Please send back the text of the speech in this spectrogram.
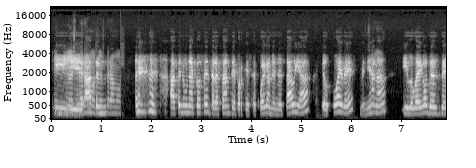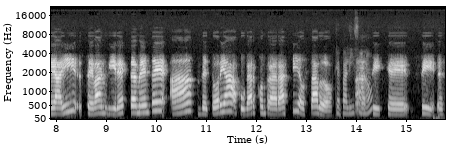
Eh, lo Y lo hacen- esperamos. hacen una cosa interesante porque se juegan en Italia el jueves, mañana, y luego desde ahí se van directamente a Vitoria a jugar contra Araski el sábado. Qué paliza, ¿no? Así que sí, es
